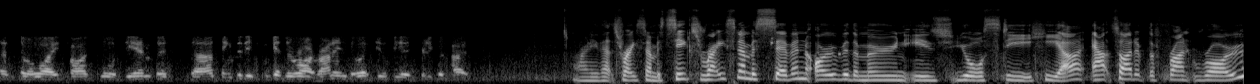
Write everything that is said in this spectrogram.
that's sort of why he tied towards the end. But uh, I think that if he can get the right run into it, he'll be a pretty good hope. Alrighty, that's race number six. Race number seven, Over the Moon, is your steer here. Outside of the front row,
